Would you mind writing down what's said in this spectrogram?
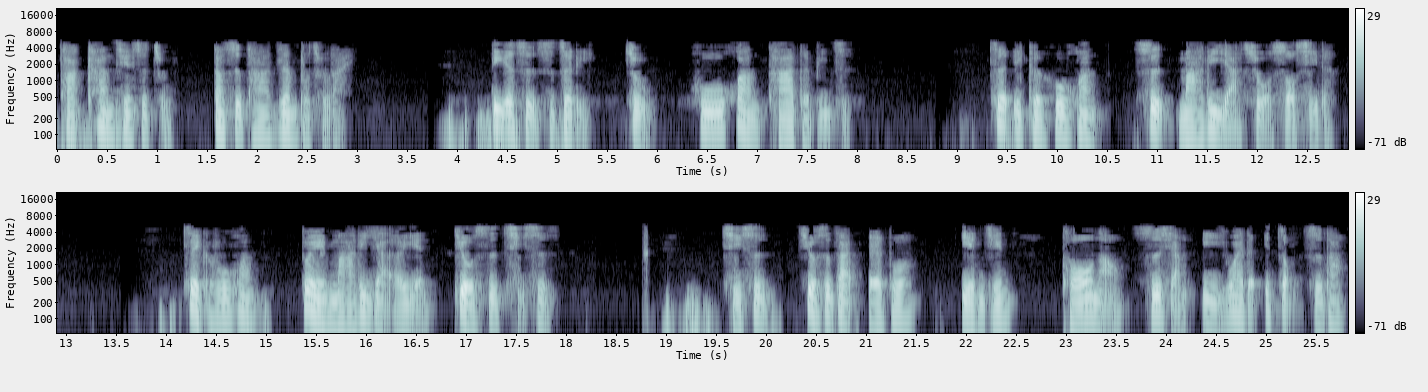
他看见是主，但是他认不出来。第二次是这里，主呼唤他的名字，这一个呼唤是玛利亚所熟悉的，这个呼唤对玛利亚而言就是启示，启示就是在耳朵。眼睛、头脑、思想以外的一种知道，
